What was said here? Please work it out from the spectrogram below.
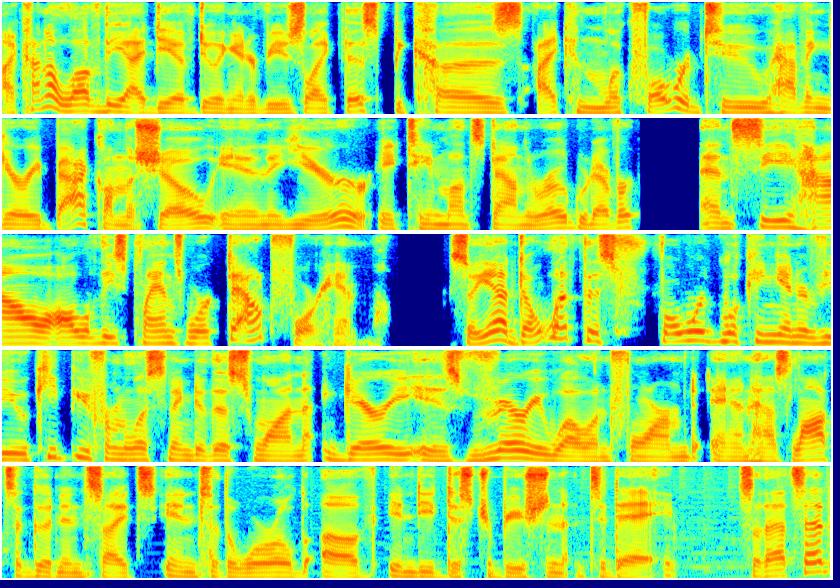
I kind of love the idea of doing interviews like this because I can look forward to having Gary back on the show in a year or 18 months down the road, whatever, and see how all of these plans worked out for him. So, yeah, don't let this forward looking interview keep you from listening to this one. Gary is very well informed and has lots of good insights into the world of indie distribution today. So, that said,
